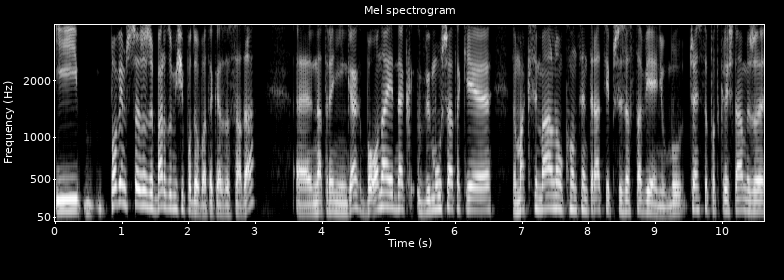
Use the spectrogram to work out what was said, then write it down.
I powiem szczerze, że bardzo mi się podoba taka zasada na treningach, bo ona jednak wymusza takie no, maksymalną koncentrację przy zastawieniu, bo często podkreślamy, że,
